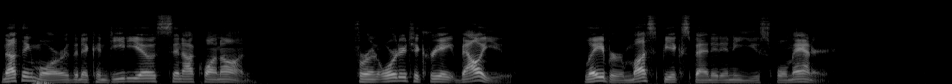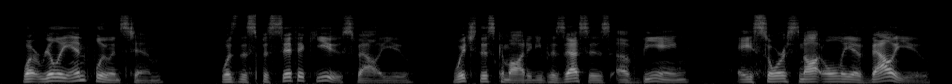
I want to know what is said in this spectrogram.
nothing more than a conditio sine qua non. For in order to create value, labor must be expended in a useful manner. What really influenced him was the specific use value which this commodity possesses of being a source not only of value,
